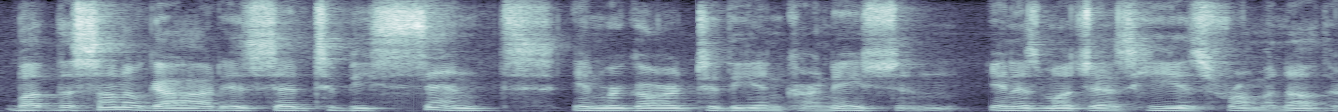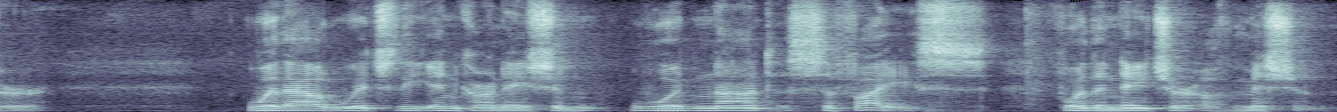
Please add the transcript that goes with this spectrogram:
But the Son of God is said to be sent in regard to the incarnation, inasmuch as he is from another, without which the incarnation would not suffice for the nature of mission.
